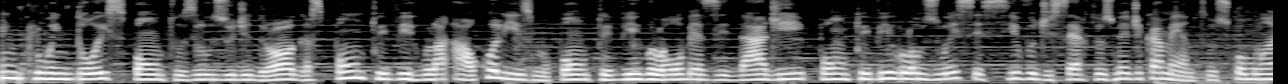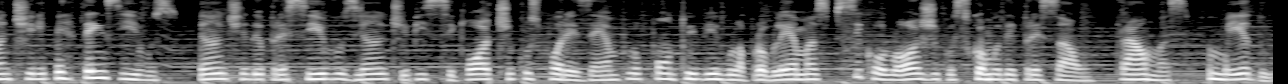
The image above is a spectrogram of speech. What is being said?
incluem dois pontos uso de drogas ponto e vírgula alcoolismo ponto e vírgula obesidade e ponto e vírgula uso excessivo de certos medicamentos como antihipertensivos, antidepressivos e antipsicóticos por exemplo ponto e vírgula problemas psicológicos como depressão, traumas, medo,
